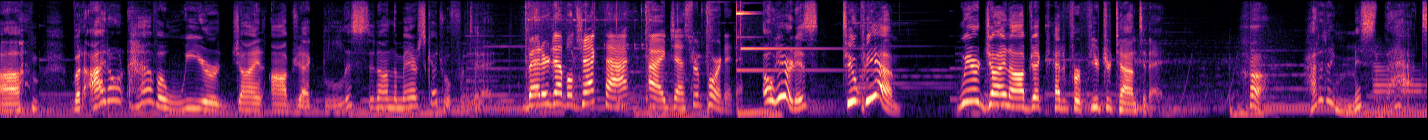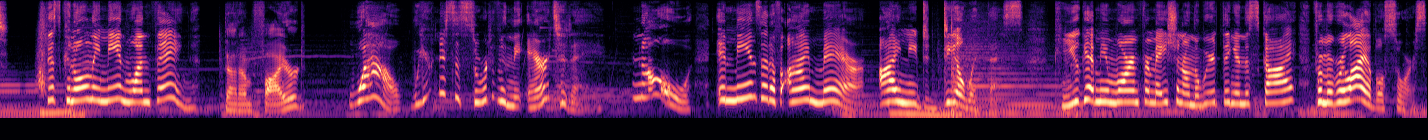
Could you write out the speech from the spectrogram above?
um, but I don't have a weird giant object listed on the mayor's schedule for today. Better double check that. I just reported it. Oh, here it is, 2 p.m. Weird giant object headed for Future Town today. Huh, how did I miss that? This can only mean one thing. That I'm fired? Wow, weirdness is sort of in the air today. No, it means that if I'm mayor, I need to deal with this. Can you get me more information on the weird thing in the sky from a reliable source?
